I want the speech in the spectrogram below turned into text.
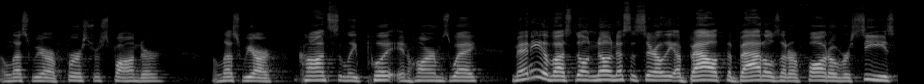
unless we are a first responder, unless we are constantly put in harm's way. Many of us don't know necessarily about the battles that are fought overseas,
